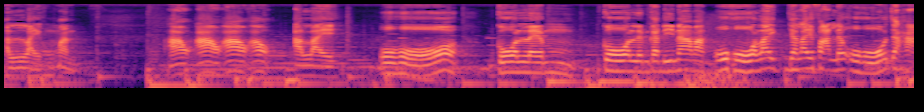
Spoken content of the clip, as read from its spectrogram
อะไรของมันอ้าวอ้าวอ้าวอ้าวอะไร โอ้โห โกเลม โกเลมกาดีหน่ามา โอ้โหไล่จะไล่ฟันแล้วโอ้โห จะหา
